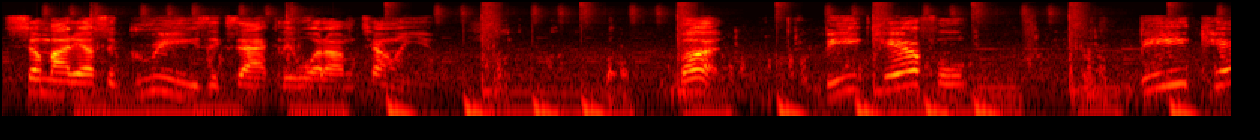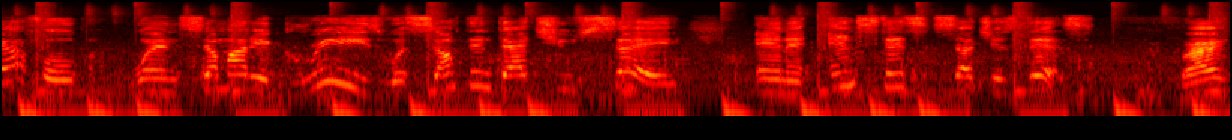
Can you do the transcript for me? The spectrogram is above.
somebody else agrees exactly what I'm telling you. But be careful. Be careful when somebody agrees with something that you say in an instance such as this, right?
